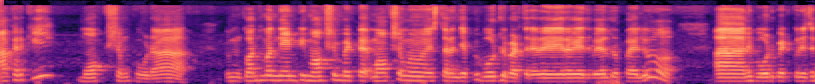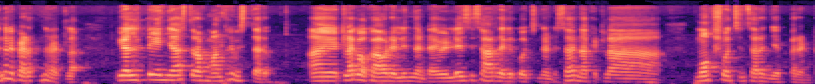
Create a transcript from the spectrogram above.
ఆఖరికి మోక్షం కూడా. కొంతమంది ఏంటి మోక్షం పెట్ట మోక్షం ఇస్తారని చెప్పి బోర్డులు పెడతారు. ఇరవై ఇరవై ఐదు వేల రూపాయలు అని బోర్డు పెట్టుకొని నిజంగానే పెడుతున్నారు అట్లా. వెళ్తే ఏం చేస్తారు ఒక మంత్రం ఇస్తారు. ఎట్లాగా ఎట్లాగో ఒక ఆవిడ వెళ్ళిందంట వెళ్ళేసి సార్ దగ్గరికి వచ్చిందంట సార్ నాకు ఇట్లా మోక్షం వచ్చింది సార్ అని చెప్పారంట.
